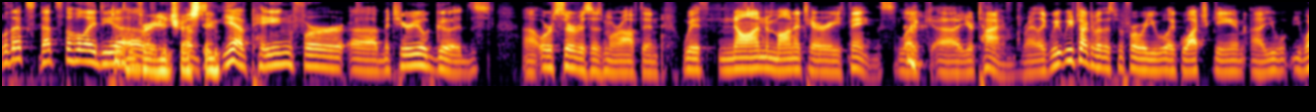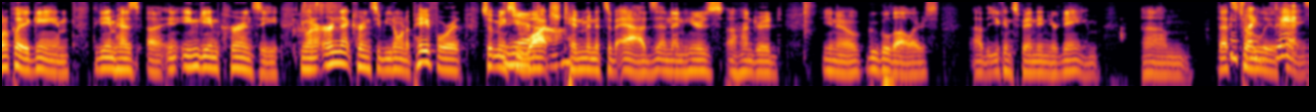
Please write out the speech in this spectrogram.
Well that's that's the whole idea of, very of- interesting. yeah, paying for uh, material goods uh, or services more often with non-monetary things like uh, your time, right? Like we, we've talked about this before, where you like watch game, uh, you you want to play a game, the game has uh, an in-game currency, you want to earn that currency, but you don't want to pay for it, so it makes you watch ten minutes of ads, and then here's a hundred, you know, Google dollars uh, that you can spend in your game. Um, that's It's totally like a thing.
